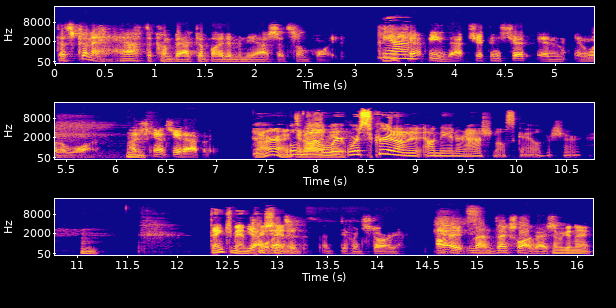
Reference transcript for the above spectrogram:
that's going to have to come back to bite them in the ass at some point. 'Cause Yeah. You can't be that chicken shit and, and win a war. I just can't see it happening. All right. Well, You know no, what I we're mean? we're screwed on on the international scale for sure. Thank you, man. yeah, well, that's it. a, a different story. All right, man. Thanks a lot, guys. Have a good night.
